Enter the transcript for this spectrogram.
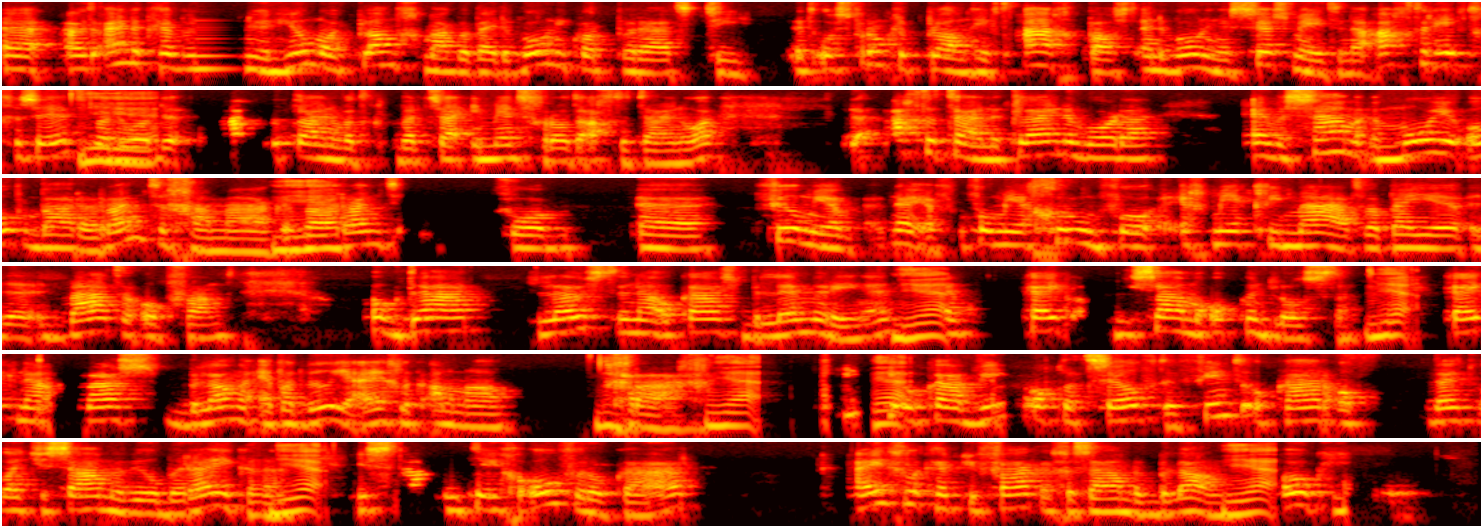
Eh, uiteindelijk hebben we nu een heel mooi plan gemaakt waarbij de woningcorporatie het oorspronkelijk plan heeft aangepast en de woningen zes meter naar achter heeft gezet. Waardoor de achtertuinen, wat, wat zijn immens grote achtertuinen hoor, de achtertuinen kleiner worden en we samen een mooie openbare ruimte gaan maken. Waar ruimte voor eh, veel meer, nou ja, voor meer groen, voor echt meer klimaat, waarbij je eh, het water opvangt. Ook daar luisteren naar elkaars belemmeringen en kijk of je die samen op kunt lossen. ja, Kijk naar elkaars belangen en wat wil je eigenlijk allemaal graag. ja, Vind je elkaar weer op datzelfde. Vind elkaar op dat wat je samen wil bereiken. Je staat niet tegenover elkaar. Eigenlijk heb je vaak een gezamenlijk belang. Ook hier.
